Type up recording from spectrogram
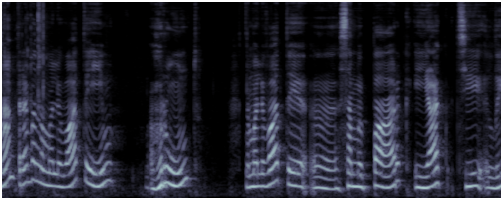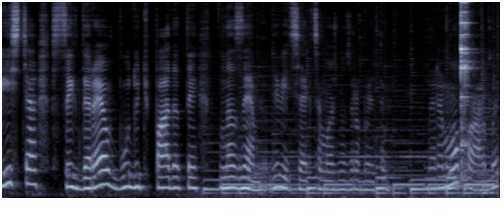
Нам треба намалювати їм ґрунт, намалювати е, саме парк і як ці листя з цих дерев будуть падати на землю. Дивіться, як це можна зробити. Беремо фарби.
